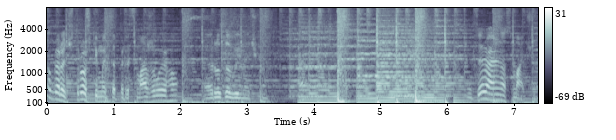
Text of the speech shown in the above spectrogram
Ну, коротше, трошки ми та пересмажили його. Е, Розовиночку. Це реально смачно.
